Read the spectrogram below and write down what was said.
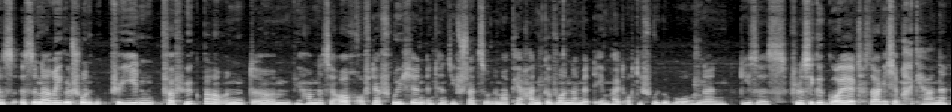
Das ist in der Regel schon für jeden verfügbar und ähm, wir haben das ja auch auf der Frühchen-Intensivstation immer per Hand gewonnen, damit eben halt auch die Frühgeborenen dieses flüssige Gold, sage ich immer gerne,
